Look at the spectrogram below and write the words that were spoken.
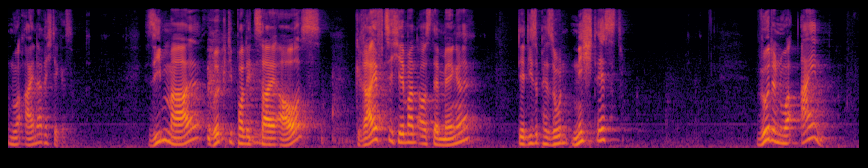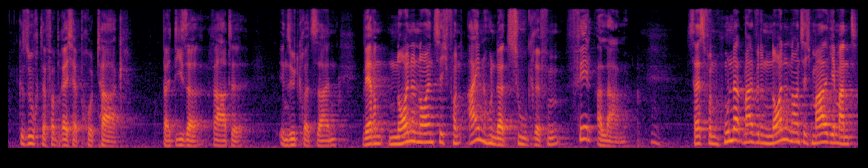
nur einer richtig ist. Siebenmal rückt die Polizei aus, greift sich jemand aus der Menge, der diese Person nicht ist würde nur ein gesuchter Verbrecher pro Tag bei dieser Rate in Südkreuz sein, wären 99 von 100 Zugriffen Fehlalarme. Das heißt, von 100 Mal würde 99 Mal jemand,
